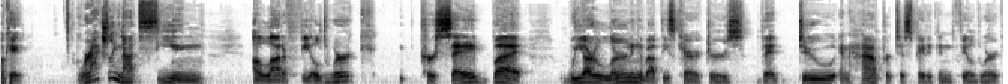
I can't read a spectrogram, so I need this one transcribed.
okay, we're actually not seeing a lot of field work per se, but we are learning about these characters that do and have participated in field work.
